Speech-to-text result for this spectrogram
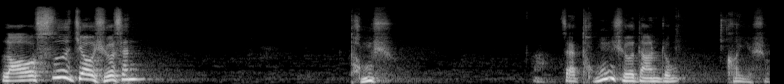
老师教学生。同学，啊，在同学当中可以说，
